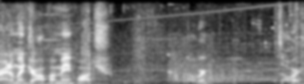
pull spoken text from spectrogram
Randomly drop on me. Watch. It's over. It's over.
